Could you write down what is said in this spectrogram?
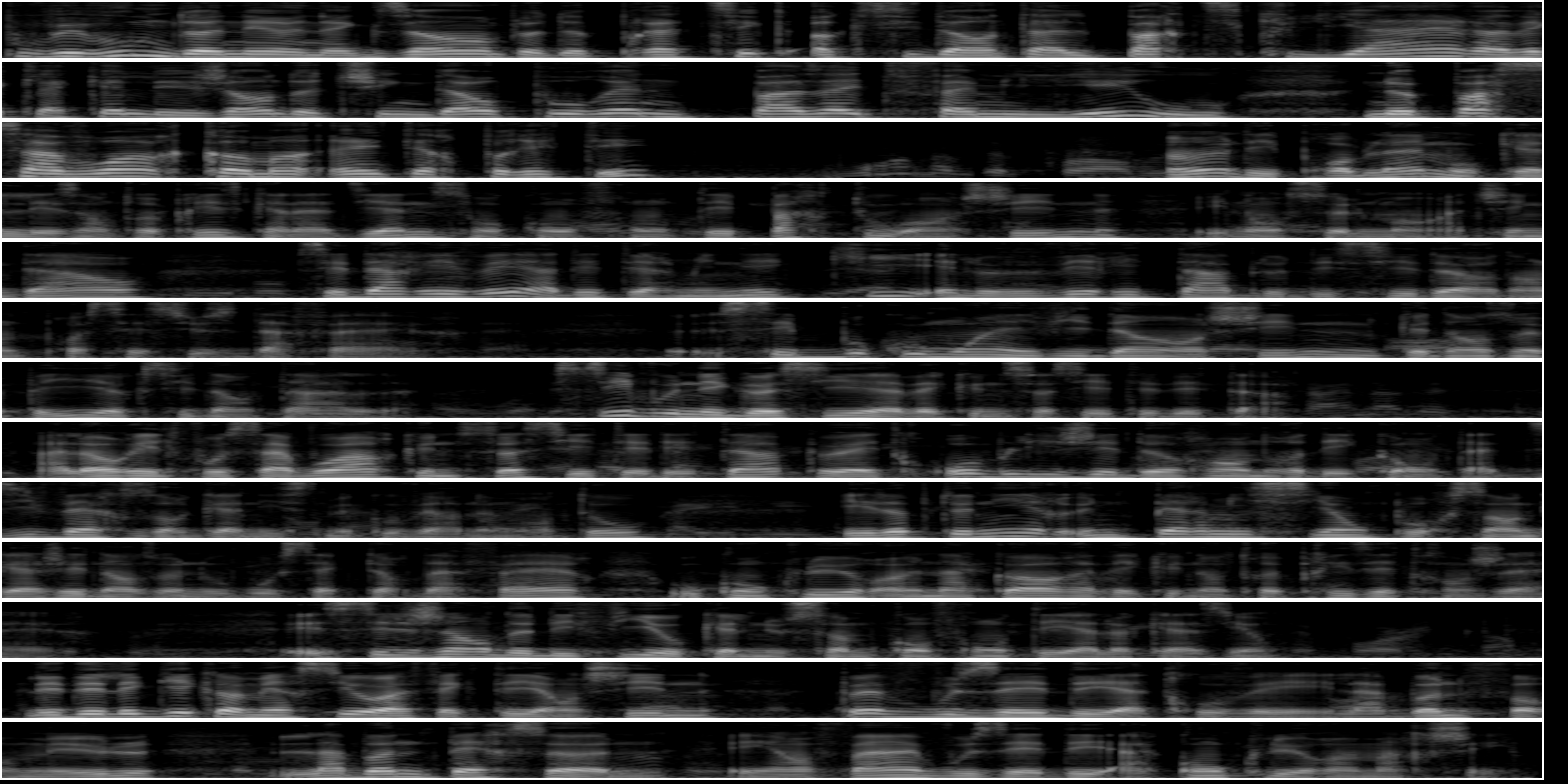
Pouvez-vous me donner un exemple de pratique occidentale particulière avec laquelle les gens de Qingdao pourraient ne pas être familiers ou ne pas savoir comment interpréter? Un des problèmes auxquels les entreprises canadiennes sont confrontées partout en Chine, et non seulement à Qingdao, c'est d'arriver à déterminer qui est le véritable décideur dans le processus d'affaires. C'est beaucoup moins évident en Chine que dans un pays occidental. Si vous négociez avec une société d'État, alors il faut savoir qu'une société d'État peut être obligée de rendre des comptes à divers organismes gouvernementaux et d'obtenir une permission pour s'engager dans un nouveau secteur d'affaires ou conclure un accord avec une entreprise étrangère. C'est le genre de défi auquel nous sommes confrontés à l'occasion. Les délégués commerciaux affectés en Chine peuvent vous aider à trouver la bonne formule, la bonne personne et enfin vous aider à conclure un marché.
